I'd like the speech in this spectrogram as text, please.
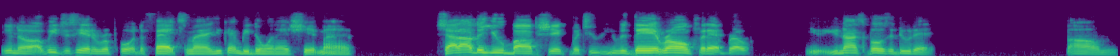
you know, we just here to report the facts, man. You can't be doing that shit, man. Shout out to you, Bob Schick, but you you was dead wrong for that, bro. You you're not supposed to do that. Um,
